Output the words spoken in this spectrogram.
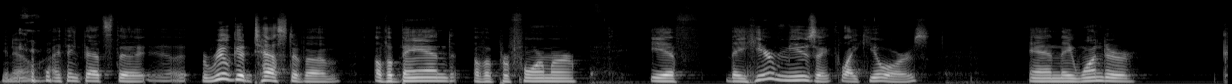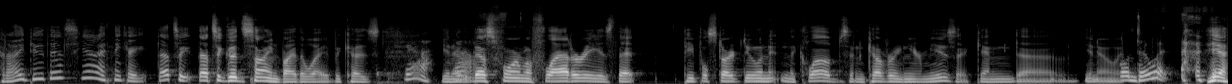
You know, I think that's the uh, a real good test of a of a band of a performer if they hear music like yours and they wonder could I do this? Yeah, I think I that's a that's a good sign by the way because Yeah. you know yeah. the best form of flattery is that people start doing it in the clubs and covering your music, and uh, you know, We'll do it. yeah,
